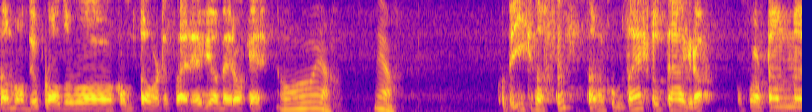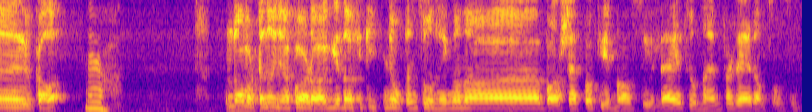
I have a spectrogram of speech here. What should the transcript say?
de hadde jo planer om å komme seg over til Sverige via Meråker. Å ja. Ja. Og det gikk nesten. De kom seg helt opp til Hegra. Og så ble de eh, ruka, da. Ja. Da ble det en annen hverdag. Da fikk ikke han åpen soning, og da bar seg på klimaasylet i Trondheim for Geir Antonsen.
